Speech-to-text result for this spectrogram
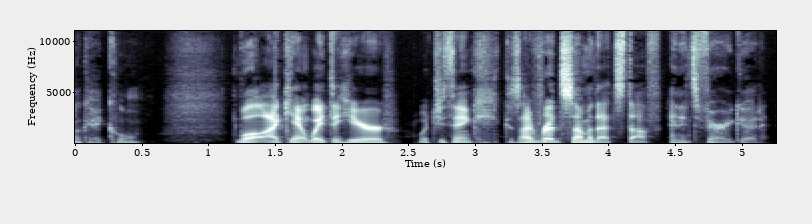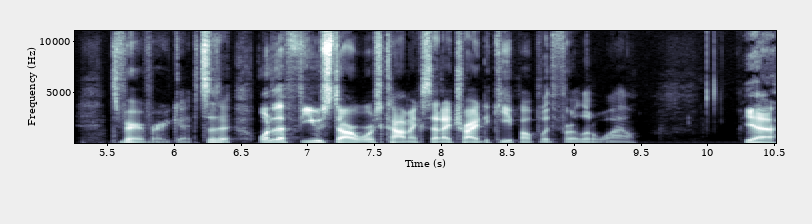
Okay, cool. Well, I can't wait to hear what you think because I've read some of that stuff and it's very good. It's very, very good. It's a, one of the few Star Wars comics that I tried to keep up with for a little while. Yeah,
